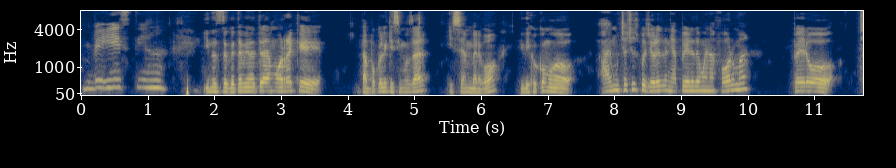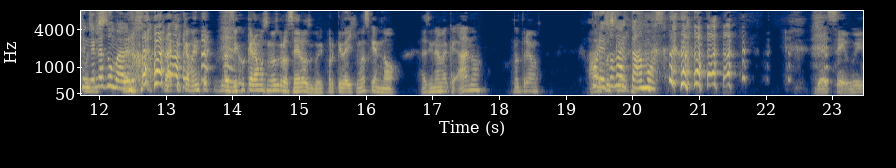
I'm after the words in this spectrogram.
Bestia. Y nos tocó también otra morra que tampoco le quisimos dar y se envergó y dijo como, ay muchachos, pues yo les venía a pedir de buena forma, pero... pues, Chinguen a su madre. prácticamente nos dijo que éramos unos groseros, güey, porque le dijimos que no. Así nada más que, ah, no, no traemos. Por Ay, eso pues que- saltamos. Ya sé, güey.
